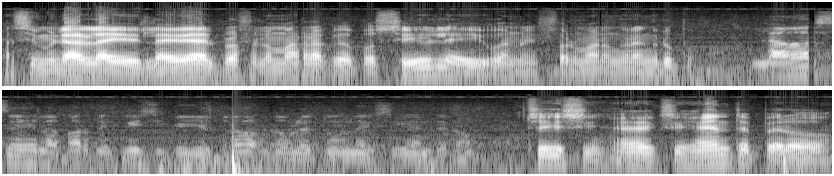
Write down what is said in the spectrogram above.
asimilar la, la, idea del profe lo más rápido posible y bueno, y formar un gran grupo. La base es la parte física y el trabajo doble turno es exigente, ¿no? Sí, sí, es exigente, pero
